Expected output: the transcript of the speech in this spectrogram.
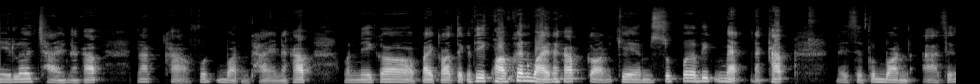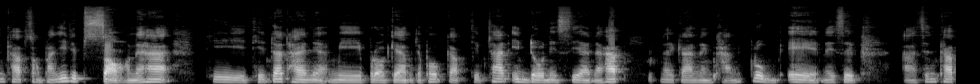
ณีเลิศชัยนะครับ นักข่าวฟุตบอลไทยนะครับ วันนี้ก็ไปก่อติดกันที่ความเคลื่อนไหวนะครับ ก่อนเกมซูเปอร์บิ๊กแมตช์นะครับในศึกฟุตบอลอาเซียนคัพ 2022 นะฮะ ที่ทีมชาติไทยเนี่ยมีโปรแกรมจะพบกับทีมชาติอินโดนีเซียนะครับในการแข่งขันกลุ่ม A ในศึกอาเซียนคัพ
